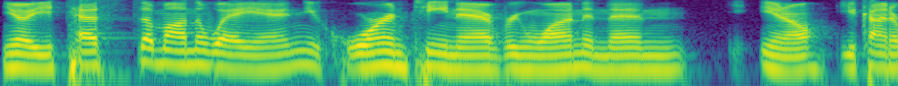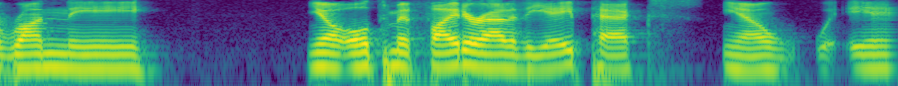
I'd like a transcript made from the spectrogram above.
you know you test them on the way in, you quarantine everyone, and then you know you kind of run the you know Ultimate Fighter out of the Apex. You know, in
